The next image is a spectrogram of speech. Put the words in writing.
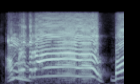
అమృతరావు! బా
